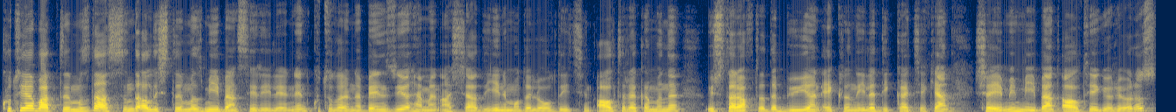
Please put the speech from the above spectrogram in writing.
Kutuya baktığımızda aslında alıştığımız Mi Band serilerinin kutularına benziyor. Hemen aşağıda yeni model olduğu için 6 rakamını, üst tarafta da büyüyen ekranıyla dikkat çeken Xiaomi Mi Band 6'yı görüyoruz.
